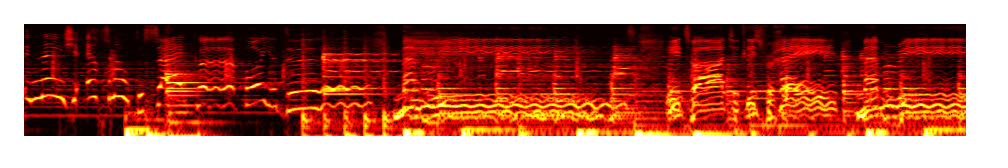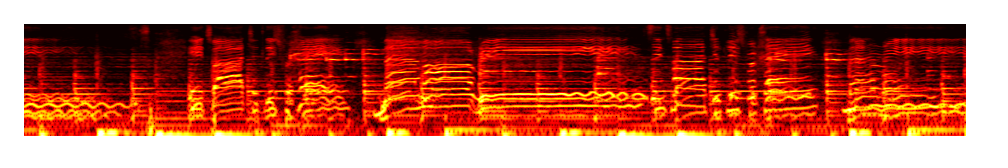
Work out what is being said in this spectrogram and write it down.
ineens je echtgenoot te zeiken voor je deur. Wat je het liefst vergeet. Memories. Iets wat je het liefst vergeet. Memories. Iets wat je het liefst vergeet. Memories.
